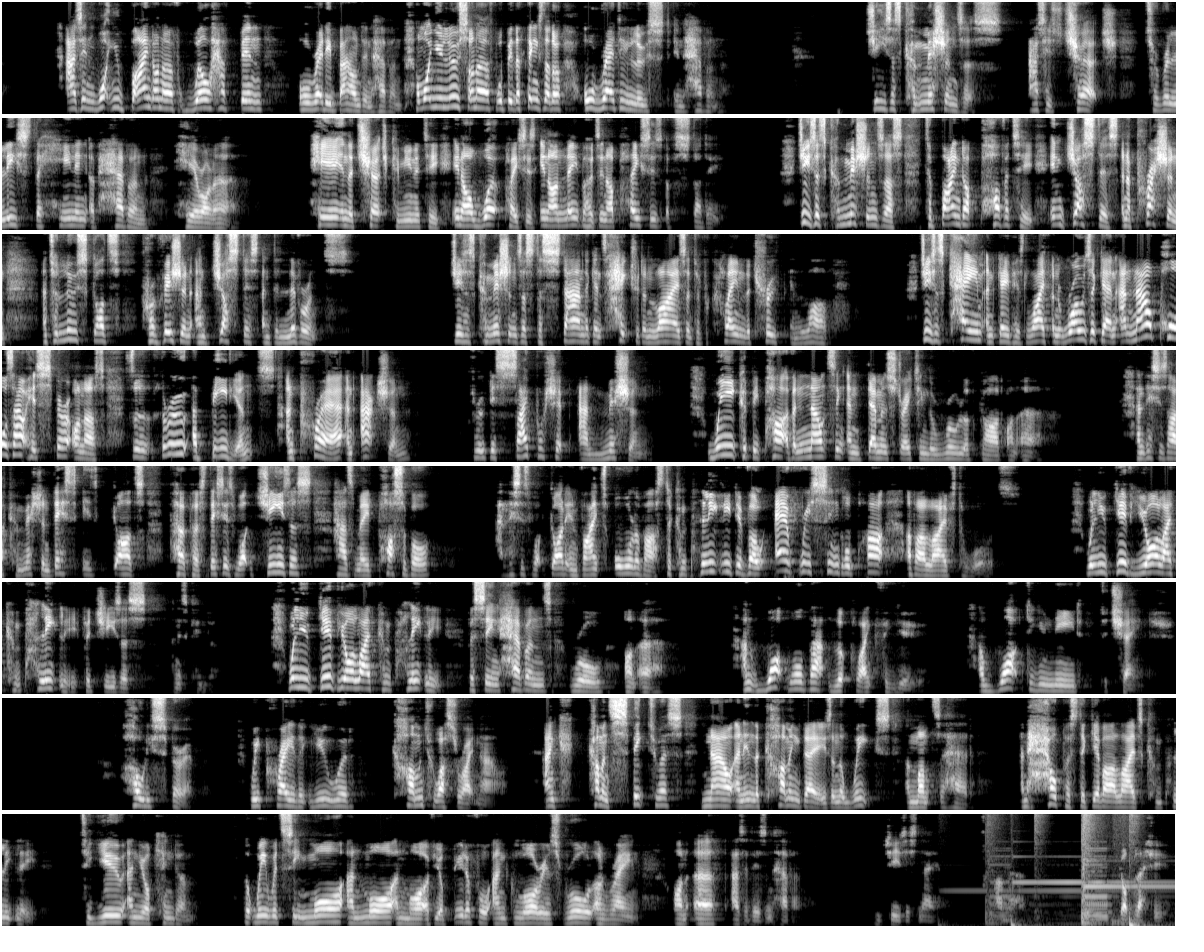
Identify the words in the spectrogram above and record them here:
as in what you bind on earth will have been already bound in heaven. And what you loose on earth will be the things that are already loosed in heaven. Jesus commissions us as his church to release the healing of heaven here on earth. Here in the church community, in our workplaces, in our neighborhoods, in our places of study. Jesus commissions us to bind up poverty, injustice, and oppression and to lose God's provision and justice and deliverance. Jesus commissions us to stand against hatred and lies and to proclaim the truth in love. Jesus came and gave his life and rose again and now pours out his spirit on us so that through obedience and prayer and action, through discipleship and mission, we could be part of announcing and demonstrating the rule of God on earth. And this is our commission. This is God's purpose. This is what Jesus has made possible. And this is what God invites all of us to completely devote every single part of our lives towards. Will you give your life completely for Jesus and his kingdom? Will you give your life completely for seeing heaven's rule on earth? And what will that look like for you? And what do you need to change? Holy Spirit, we pray that you would come to us right now and come and speak to us now and in the coming days and the weeks and months ahead and help us to give our lives completely to you and your kingdom, that we would see more and more and more of your beautiful and glorious rule and reign on earth as it is in heaven. In Jesus' name, amen. God bless you.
